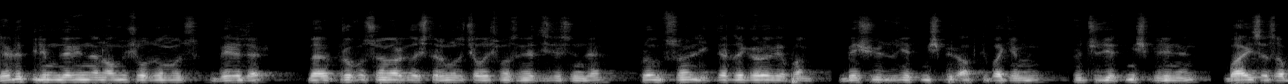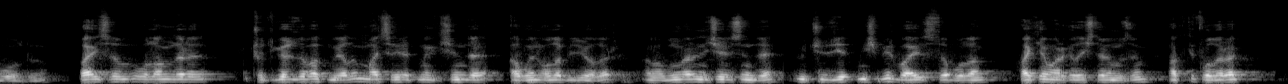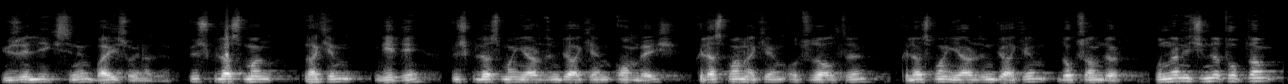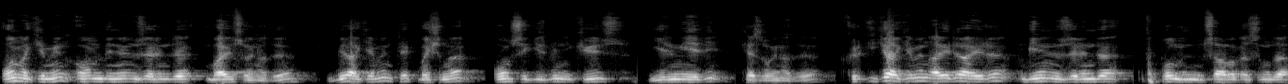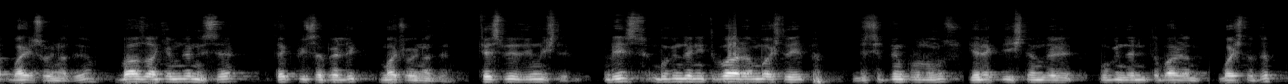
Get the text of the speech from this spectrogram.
devlet bilimlerinden almış olduğumuz veriler ve profesyonel arkadaşlarımızın çalışması neticesinde profesyonel liglerde görev yapan 571 aktif hakemin 371'inin bahis hesabı olduğu. Bahis hesabı olanları kötü gözle bakmayalım. Maç seyretmek için de abone olabiliyorlar. Ama bunların içerisinde 371 bahis hesabı olan hakem arkadaşlarımızın aktif olarak 152'sinin bahis oynadığı. Üst klasman hakem 7, üst klasman yardımcı hakem 15, klasman hakem 36, klasman yardımcı hakem 94. Bunların içinde toplam 10 hakemin 10 binin üzerinde bahis oynadığı, bir hakemin tek başına 18.227 kez oynadığı, 42 hakemin ayrı ayrı binin üzerinde futbol müsabakasında bahis oynadığı, bazı hakemlerin ise tek bir seferlik maç oynadığı tespit edilmiştir. Biz bugünden itibaren başlayıp disiplin kurulumuz gerekli işlemleri bugünden itibaren başlatıp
